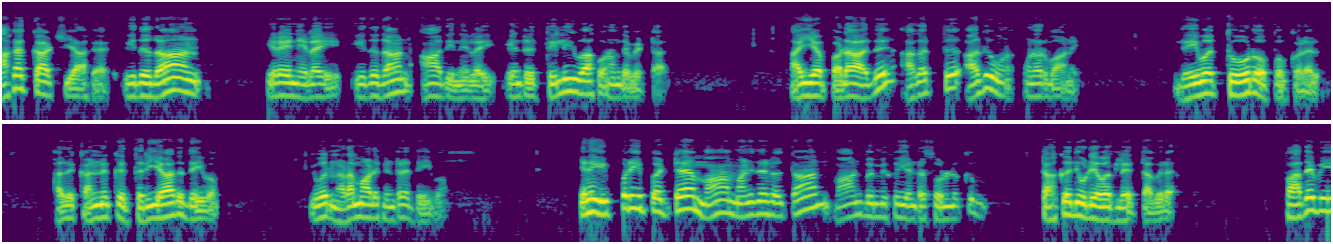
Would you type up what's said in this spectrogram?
அகக்காட்சியாக இதுதான் இறைநிலை இதுதான் ஆதிநிலை என்று தெளிவாக உணர்ந்து விட்டார் ஐயப்படாது அகத்து அது உண- உணர்வானை. தெய்வத்தோடு ஒப்புக்கொள்ளல். அது கண்ணுக்கு தெரியாத தெய்வம். இவர் நடமாடுகின்ற தெய்வம். என இப்படிப்பட்ட மா மனிதர்கள் தான் மாண்புமிகு என்ற சொல்லுக்கு தகுதி உடையவர்களே தவிர பதவி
